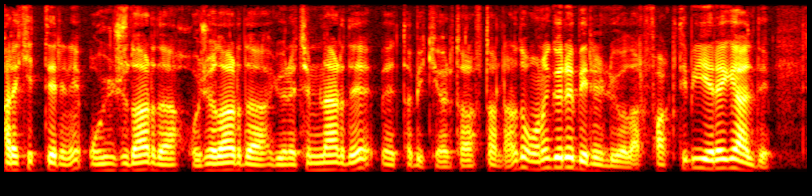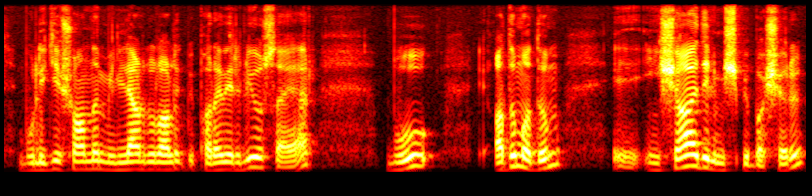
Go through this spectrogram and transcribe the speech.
hareketlerini oyuncular da, hocalar da, yönetimler de ve tabii ki taraftarlar da ona göre belirliyorlar. Farklı bir yere geldi. Bu ligi şu anda milyar dolarlık bir para veriliyorsa eğer bu adım adım e, inşa edilmiş bir başarı.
